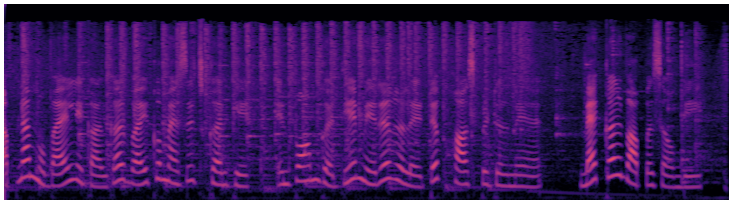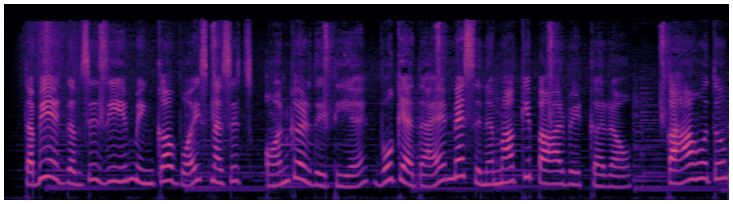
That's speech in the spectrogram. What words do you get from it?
अपना मोबाइल निकालकर भाई को मैसेज करके इन्फॉर्म करती है, मेरे रिलेटिव हॉस्पिटल में है। मैं कल वापस आऊँगी। तभी एकदम से जी मिंग का वॉइस मैसेज ऑन कर देती है। वो कहता है, मैं सिनेमा के बाहर वेट कर रहा हूँ। कहाँ हो तुम?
